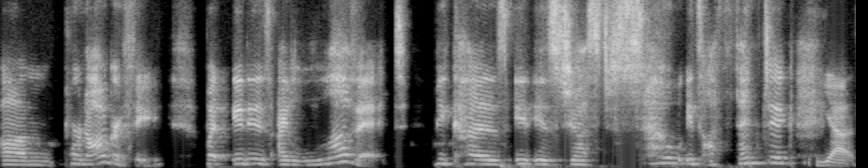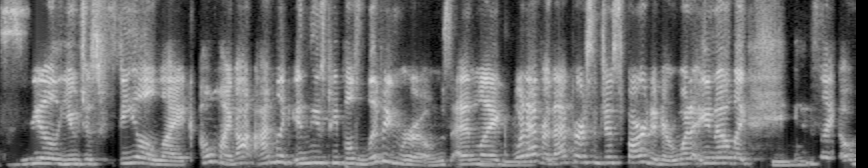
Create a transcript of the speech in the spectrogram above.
um, pornography. But it is, I love it because it is just so it's authentic yes real you just feel like oh my god i'm like in these people's living rooms and like mm-hmm. whatever that person just farted or what you know like mm-hmm. it's like a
